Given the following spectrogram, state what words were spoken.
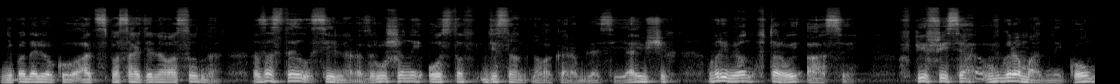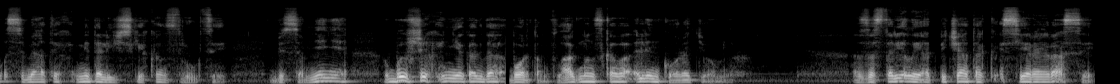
Неподалеку от спасательного судна застыл сильно разрушенный остов десантного корабля «Сияющих» времен Второй Асы, впившийся в громадный ком смятых металлических конструкций, без сомнения, бывших некогда бортом флагманского линкора «Темных». Застарелый отпечаток серой расы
